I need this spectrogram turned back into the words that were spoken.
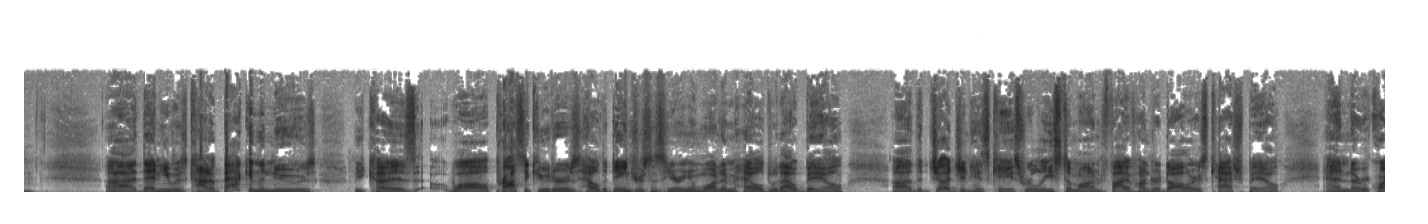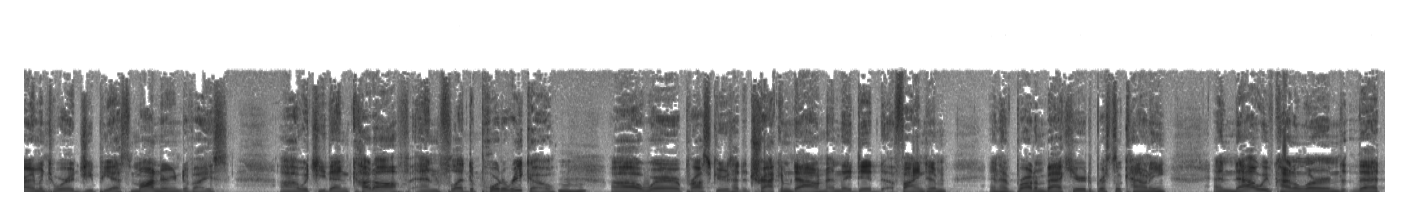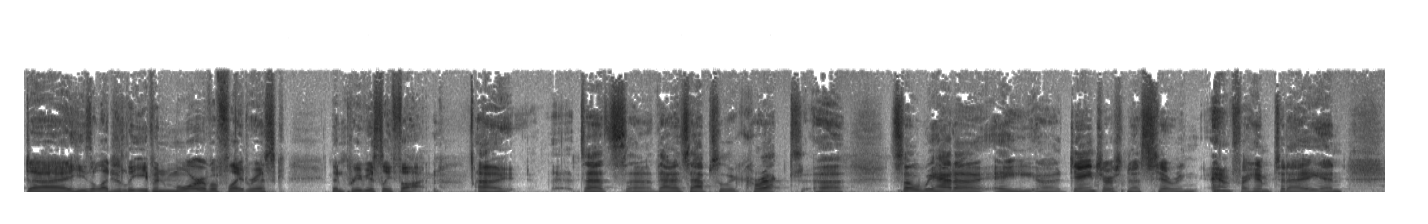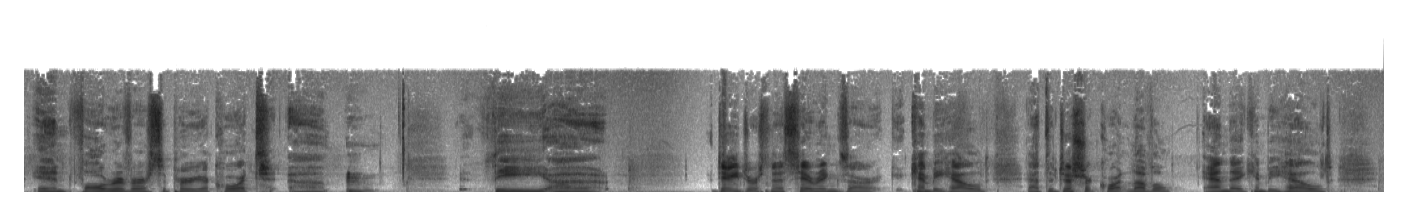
Uh, then he was kind of back in the news because while prosecutors held a dangerousness hearing and wanted him held without bail, uh, the judge in his case released him on $500 cash bail and a requirement to wear a GPS monitoring device. Uh, which he then cut off and fled to Puerto Rico, uh, where prosecutors had to track him down, and they did find him and have brought him back here to Bristol County. And now we've kind of learned that uh, he's allegedly even more of a flight risk than previously thought. Uh, that's uh, that is absolutely correct. Uh, so we had a, a uh, dangerousness hearing for him today, in in Fall River Superior Court. Uh, the uh, dangerousness hearings are can be held at the district court level, and they can be held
